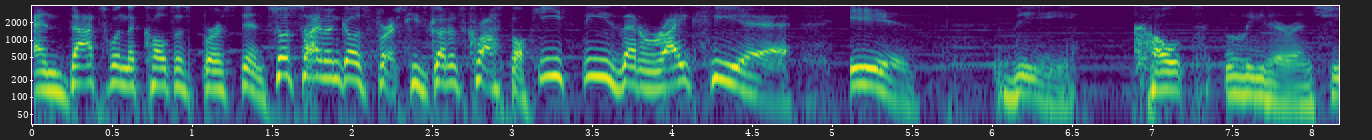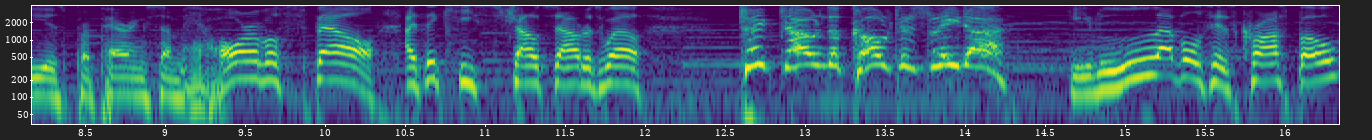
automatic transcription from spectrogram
and that's when the cultists burst in. So Simon goes first. He's got his crossbow. He sees that right here is the cult leader, and she is preparing some horrible spell. I think he shouts out as well, Take down the cultist leader! He levels his crossbow,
